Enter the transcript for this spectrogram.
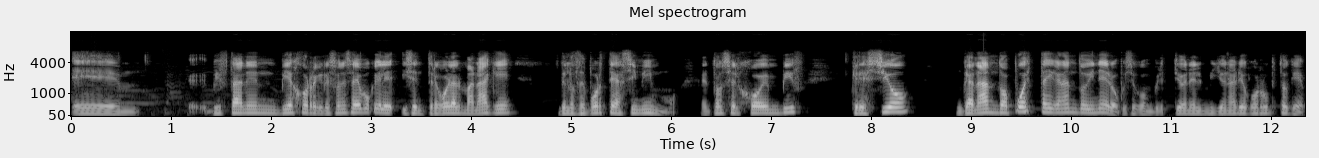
Eh, Biff Tannen viejo regresó en esa época y, y, se entregó el almanaque de los deportes a sí mismo. Entonces el joven Biff creció ganando apuestas y ganando dinero, pues se convirtió en el millonario corrupto que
